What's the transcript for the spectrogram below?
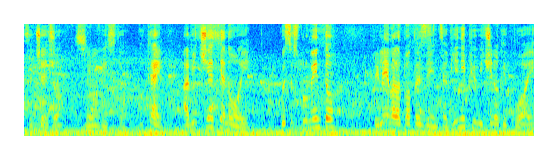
Si è acceso? Sì. Non ho visto. Ok, avvicinati a noi. Questo strumento rileva la tua presenza. Vieni più vicino che puoi.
